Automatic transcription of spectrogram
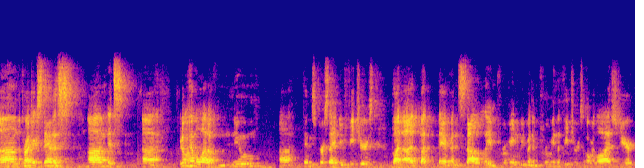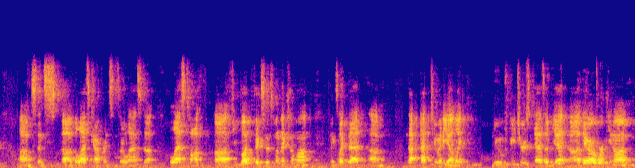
Um, the project status. Um, it's uh, we don't have a lot of new uh, things per se, new features, but uh, but they have been solidly improving. We've been improving the features over the last year um, since uh, the last conference, since our last uh, off uh, a few bug fixes when they come up, things like that. Um, not not too many uh, like new features as of yet. Uh, they are working on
